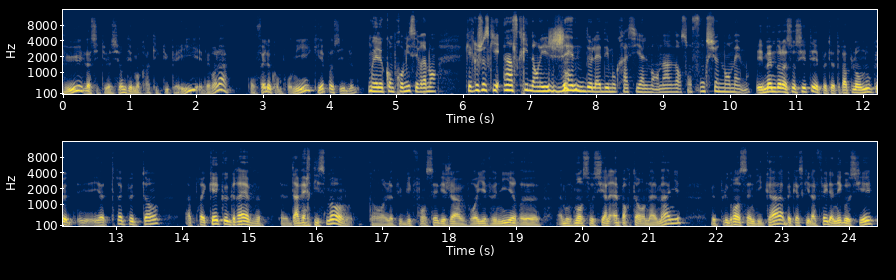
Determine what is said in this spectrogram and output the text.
Vu la situation démocratique du pays, et bien voilà, on fait le compromis qui est possible. Oui, le compromis, c'est vraiment quelque chose qui est inscrit dans les gènes de la démocratie allemande, hein, dans son fonctionnement même. Et même dans la société, peut-être rappelons-nous qu'il y a très peu de temps, après quelques grèves euh, d'avertissement, quand le public français déjà voyait venir euh, un mouvement social important en Allemagne, le plus grand syndicat, ben, qu'est-ce qu'il a fait? Il a négocié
